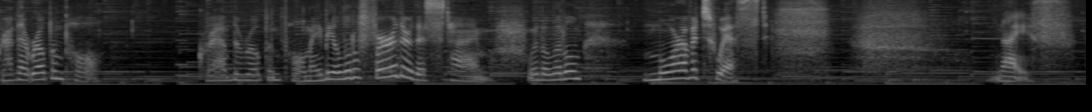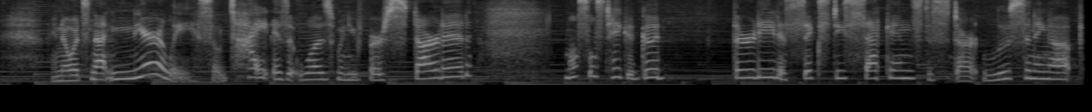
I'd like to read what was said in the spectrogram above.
Grab that rope and pull. Grab the rope and pull. Maybe a little further this time with a little more of a twist. Nice. I know it's not nearly so tight as it was when you first started. Muscles take a good 30 to 60 seconds to start loosening up.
